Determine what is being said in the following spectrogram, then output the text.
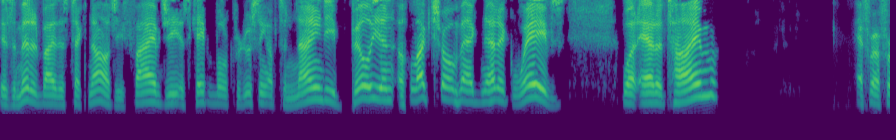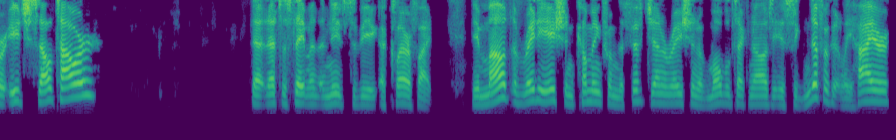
is emitted by this technology, 5G is capable of producing up to 90 billion electromagnetic waves. What, at a time? Eh, for, for each cell tower? That, that's a statement that needs to be uh, clarified. The amount of radiation coming from the fifth generation of mobile technology is significantly higher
